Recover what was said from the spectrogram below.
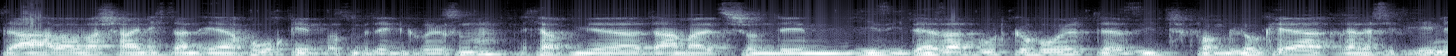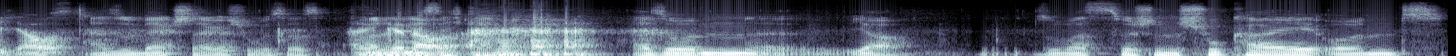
da aber wahrscheinlich dann eher hochgehen muss mit den Größen. Ich habe mir damals schon den Yeezy Desert Boot geholt, der sieht vom Look her relativ ähnlich aus. Also ein Bergsteigerschuh ist das. Äh, genau. Also ein, äh, ja, sowas zwischen Shukai und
